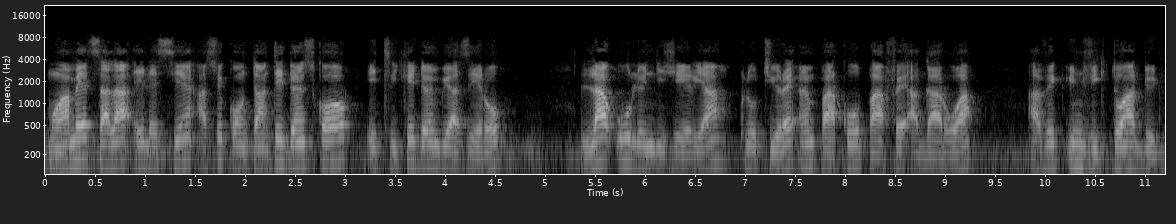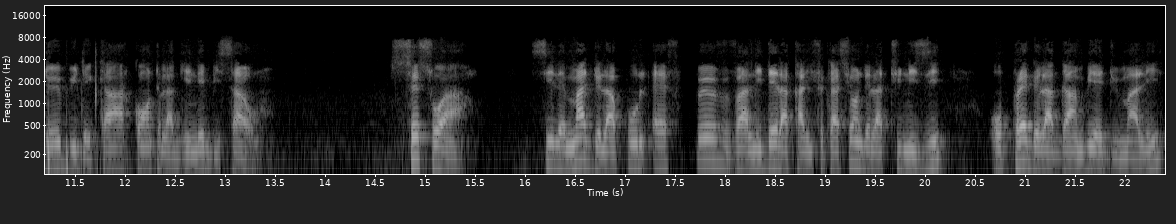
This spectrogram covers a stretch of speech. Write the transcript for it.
Mohamed Salah et les siens à se contenter d'un score étriqué d'un but à zéro, là où le Nigeria clôturait un parcours parfait à Garoua avec une victoire de deux buts d'écart contre la Guinée-Bissau. Ce soir, si les matchs de la poule F peuvent valider la qualification de la Tunisie auprès de la Gambie et du Mali,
